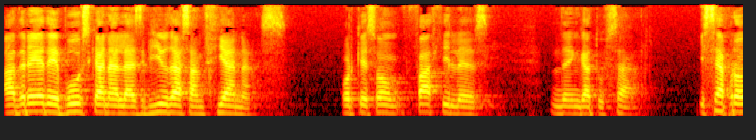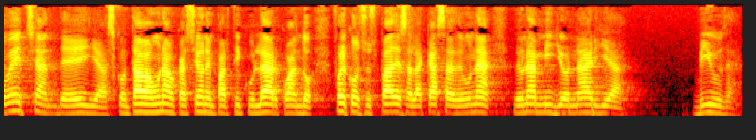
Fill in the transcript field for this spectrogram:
adrede buscan a las viudas ancianas porque son fáciles de engatusar y se aprovechan de ellas. Contaba una ocasión en particular cuando fue con sus padres a la casa de una, de una millonaria viuda.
